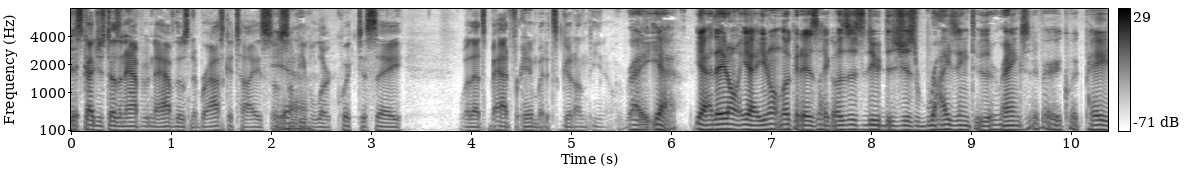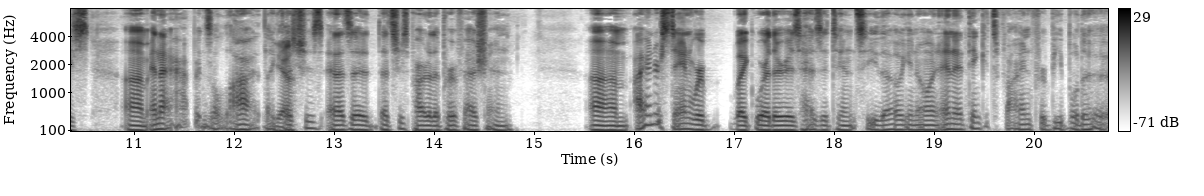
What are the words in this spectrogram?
This guy just doesn't happen to have those Nebraska ties, so some people are quick to say, "Well, that's bad for him, but it's good on you know." Right. Yeah. Yeah. They don't. Yeah. You don't look at it as like, oh, this dude is just rising through the ranks at a very quick pace, um, and that happens a lot. Like Yeah. that's just that's a that's just part of the profession. Um, I understand where like where there is hesitancy though, you know, and, and I think it's fine for people to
